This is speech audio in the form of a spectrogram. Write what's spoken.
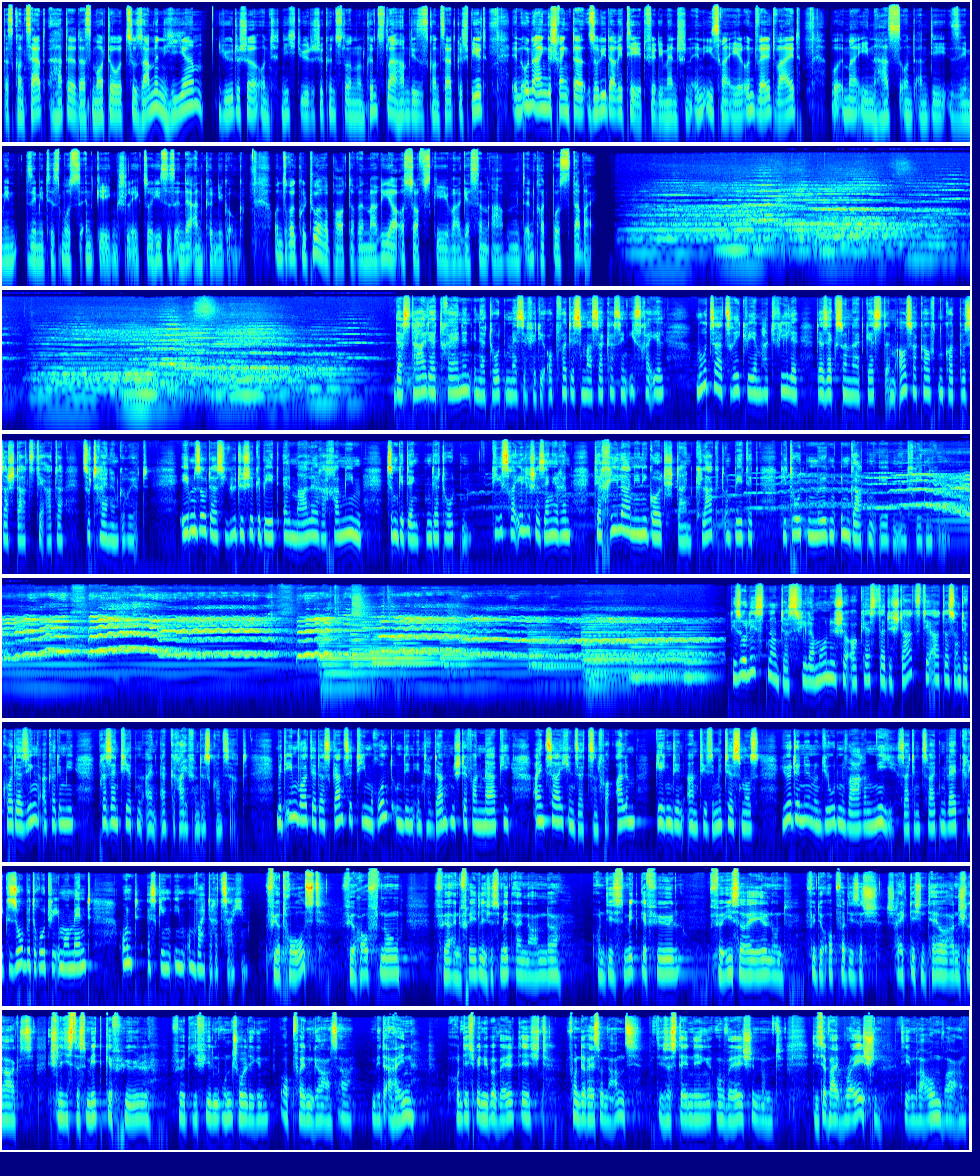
Das Konzert hatte das Motto Zusammen hier jüdische und nicht-jüdische Künstlerinnen und Künstler haben dieses Konzert gespielt in uneingeschränkter Solidarität für die Menschen in Israel und weltweit, wo immer ihnen Hass und Antisemitismus entgegenschlägt. So hieß es in der Ankündigung. Unsere Kulturreporterin Maria Ossowski war gestern Abend in Cottbus dabei. Das Tal der Tränen in der Totenmesse für die Opfer des Massakers in Israel. Mozarts Requiem hat viele der 600 Gäste im ausverkauften Cottbuser Staatstheater zu Tränen gerührt. Ebenso das jüdische Gebet El Male Rachamim zum Gedenken der Toten. Die israelische Sängerin Techila Nini Goldstein klagt und betet, die Toten mögen im Garten Eden in Frieden ruhen. Die Solisten und das Philharmonische Orchester des Staatstheaters und der Chor der Singakademie präsentierten ein ergreifendes Konzert. Mit ihm wollte das ganze Team rund um den Intendanten Stefan Merki ein Zeichen setzen, vor allem gegen den Antisemitismus. Jüdinnen und Juden waren nie seit dem Zweiten Weltkrieg so bedroht wie im Moment und es ging ihm um weitere Zeichen. Für Trost, für Hoffnung, für ein friedliches Miteinander und dieses Mitgefühl für Israel und für die Opfer dieses schrecklichen Terroranschlags schließt das Mitgefühl für die vielen unschuldigen Opfer in Gaza mit ein. Und ich bin überwältigt von der Resonanz dieser Standing Ovation und diese Vibration, die im Raum waren,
